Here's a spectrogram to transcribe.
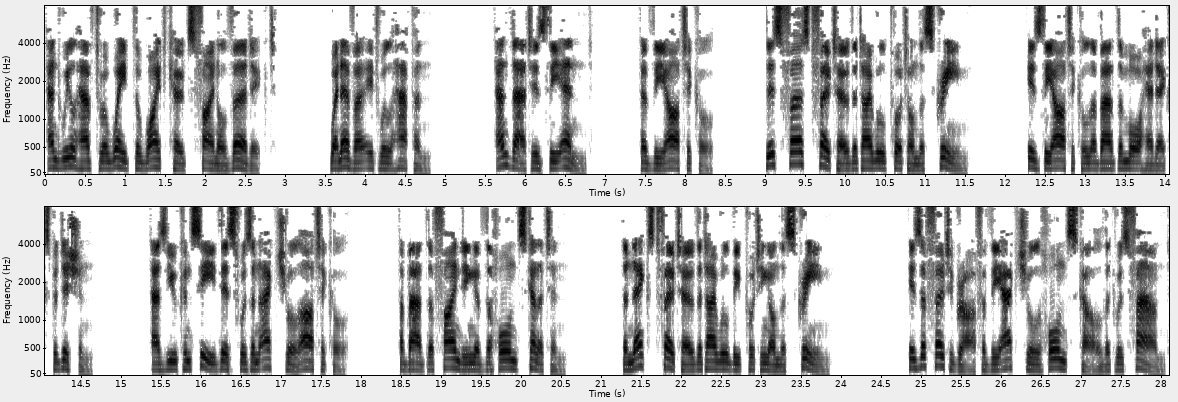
And we'll have to await the Whitecoat's final verdict. Whenever it will happen. And that is the end of the article. This first photo that I will put on the screen is the article about the Moorehead expedition. As you can see, this was an actual article about the finding of the horned skeleton. The next photo that I will be putting on the screen is a photograph of the actual horned skull that was found.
